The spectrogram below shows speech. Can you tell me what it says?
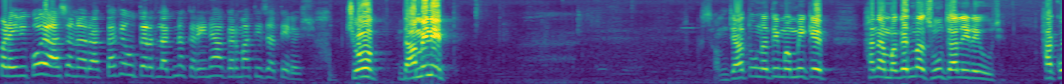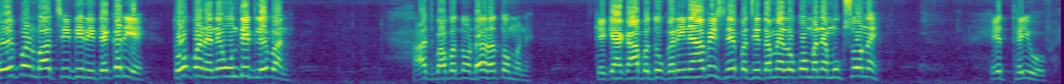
પણ એવી કોઈ આશા ન રાખતા કે હું તરત લગ્ન કરીને આ ઘરમાંથી જતી રહીશ. ચોપ દામિની સમજાતું નથી મમ્મી કે આના મગજમાં શું ચાલી રહ્યું છે? હા કોઈ પણ વાત સીધી રીતે કરીએ. તો પણ એને ઊંધી જ લેવાની. આ જ બાબતનો ડર હતો મને કે ક્યાંક આ બધું કરીને આવીશ ને પછી તમે લોકો મને મૂકશો નહીં. એ જ થયું હવે.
